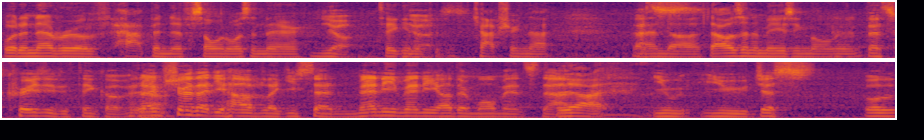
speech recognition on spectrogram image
Would have never have happened if someone wasn't there Yeah. taking Yes. capturing that. That's- and uh, that was an amazing moment. That's crazy to think of, and Yeah. I'm sure that you have, like you said, many, many other moments that Yeah, you you just will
